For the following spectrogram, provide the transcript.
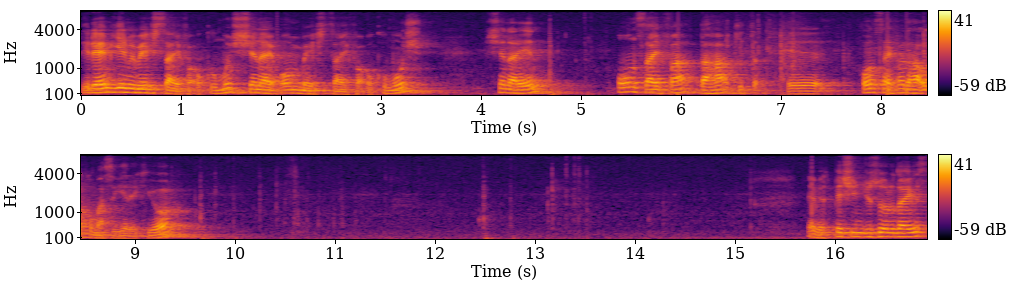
Direm 25 sayfa okumuş, Şenay 15 sayfa okumuş. Şenay'ın 10 sayfa daha kita- e, 10 sayfa daha okuması gerekiyor. Evet, 5. sorudayız.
